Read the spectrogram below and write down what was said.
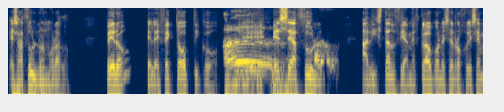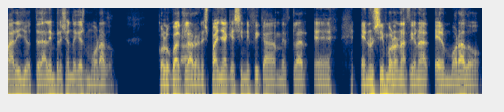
es azul, no es morado. Pero el efecto óptico de Ah, ese azul a distancia mezclado con ese rojo y ese amarillo te da la impresión de que es morado. Con lo cual, claro, en España, ¿qué significa mezclar eh, en un símbolo nacional el morado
